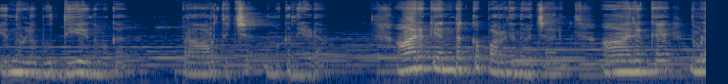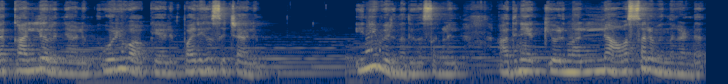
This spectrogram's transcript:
എന്നുള്ള ബുദ്ധിയെ നമുക്ക് പ്രാർത്ഥിച്ച് നമുക്ക് നേടാം. ആരൊക്കെ എന്തൊക്കെ പറഞ്ഞെന്ന് വെച്ചാലും ആരൊക്കെ നമ്മളെ കല്ലെറിഞ്ഞാലും ഒഴിവാക്കിയാലും പരിഹസിച്ചാലും ഇനി വരുന്ന ദിവസങ്ങളിൽ അതിനെയൊക്കെ ഒരു നല്ല അവസരമെന്ന് കണ്ട്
